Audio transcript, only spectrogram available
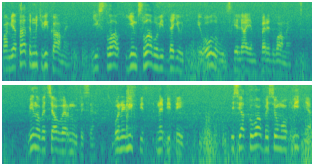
пам'ятатимуть віками. Їх слав, їм славу віддають і голову схиляємо перед вами. Він обіцяв вернутися, бо не міг під, не піти. І святкував би 7 квітня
